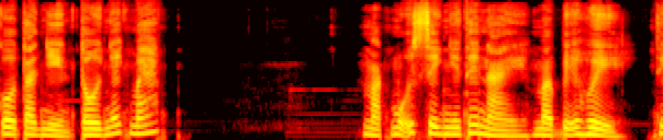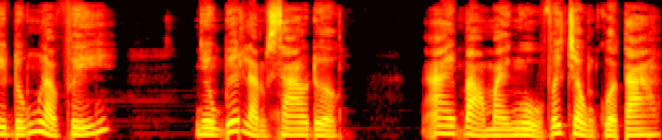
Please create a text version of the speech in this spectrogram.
Cô ta nhìn tôi nhếch mép. Mặt mũi xinh như thế này mà bị hủy thì đúng là phí. Nhưng biết làm sao được. Ai bảo mày ngủ với chồng của tao?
